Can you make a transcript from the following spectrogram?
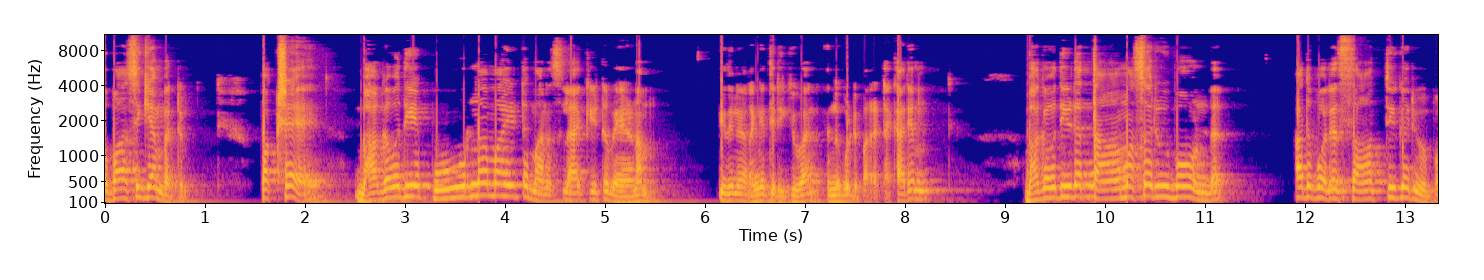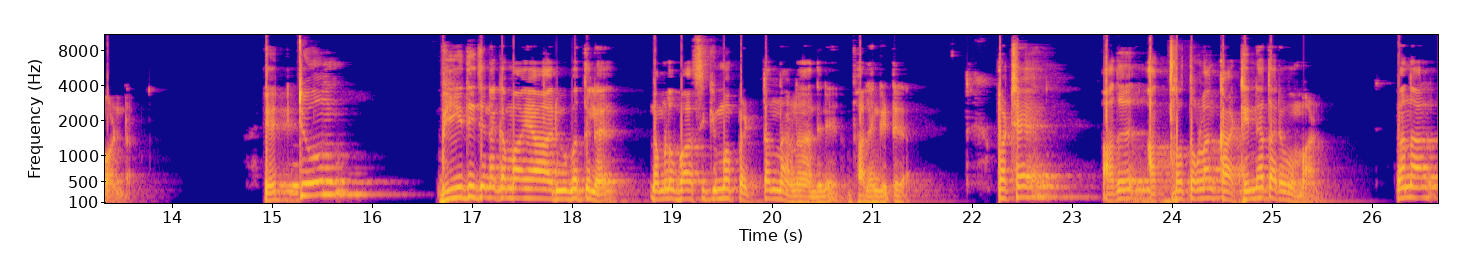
ഉപാസിക്കാൻ പറ്റും. പക്ഷേ ഭഗവതിയെ പൂർണമായിട്ട് മനസ്സിലാക്കിയിട്ട് വേണം ഇതിനിറങ്ങിത്തിരിക്കുവാൻ എന്ന് കൂടി പറയട്ടെ. കാര്യം ഭഗവതിയുടെ താമസ രൂപമുണ്ട് അതുപോലെ സാത്വിക രൂപമുണ്ട് ഏറ്റവും ഭീതിജനകമായ ആ രൂപത്തിൽ നമ്മൾ ഉപാസിക്കുമ്പോൾ പെട്ടെന്നാണ് അതിന് ഫലം കിട്ടുക. പക്ഷേ അത് അത്രത്തോളം കഠിനതരവുമാണ് എന്നാൽ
